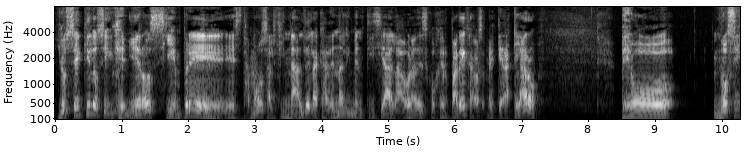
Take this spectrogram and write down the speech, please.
yo sé que los ingenieros siempre estamos al final de la cadena alimenticia a la hora de escoger pareja, o sea, me queda claro. Pero no sé,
